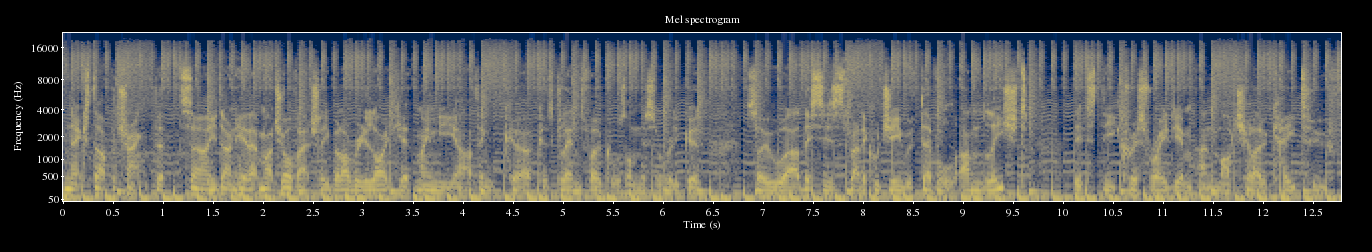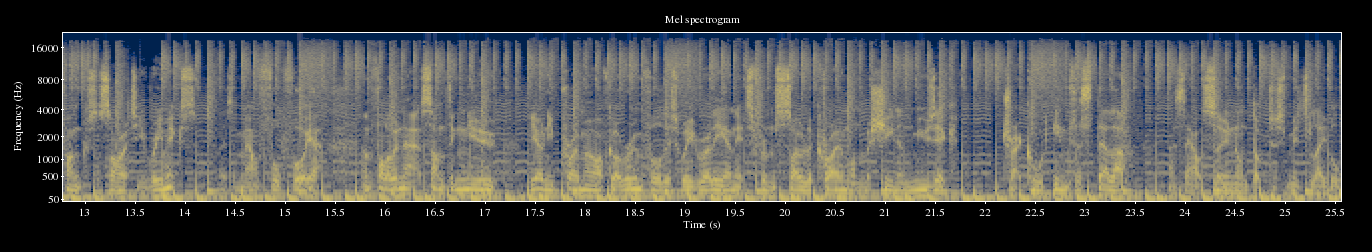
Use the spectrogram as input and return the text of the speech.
Next up, a track that uh, you don't hear that much of actually, but I really like it. Mainly, uh, I think, because uh, Glenn's vocals on this are really good. So uh, this is Radical G with Devil Unleashed. It's the Chris Radium and Marcello K2 Funk Society remix. There's a mouthful for you. And following that, something new, the only promo I've got room for this week, really, and it's from Solar Chrome on Machine and Music. A track called Interstellar. That's out soon on Dr. Schmidt's label.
